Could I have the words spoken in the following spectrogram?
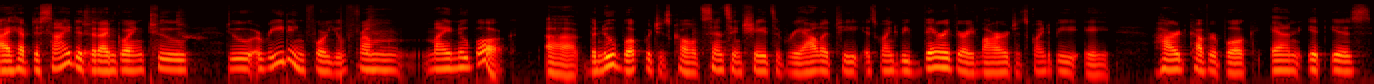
I have decided that I'm going to do a reading for you from my new book. Uh, the new book, which is called Sensing Shades of Reality, is going to be very, very large. It's going to be a hardcover book, and it is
